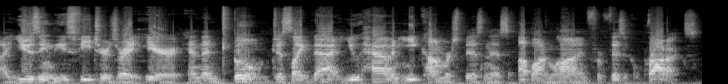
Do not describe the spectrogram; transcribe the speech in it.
uh, using these features right here, and then boom, just like that, you have an e-commerce business up online for physical products.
